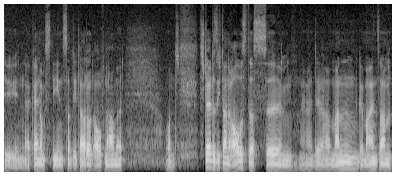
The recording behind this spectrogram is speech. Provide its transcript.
den Erkennungsdienst und die Tatortaufnahme. Und es stellte sich dann raus, dass äh, der Mann gemeinsam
